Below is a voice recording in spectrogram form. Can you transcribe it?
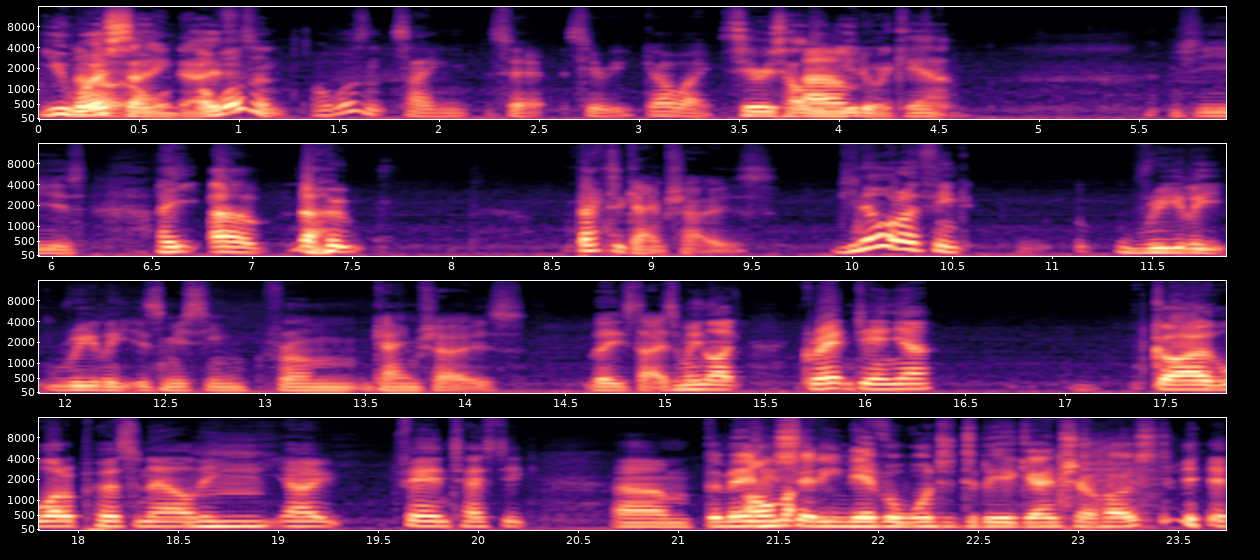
you no, were saying, I, Dave. I wasn't. I wasn't saying Sir, Siri. Go away. Siri's holding Um, you to account. She is. Hey, uh, no. Back to game shows. You know what I think really, really is missing from game shows these days? I mean, like Grant Denyer, guy with a lot of personality. Mm. You know, fantastic. Um, The man who said he never wanted to be a game show host. yeah,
